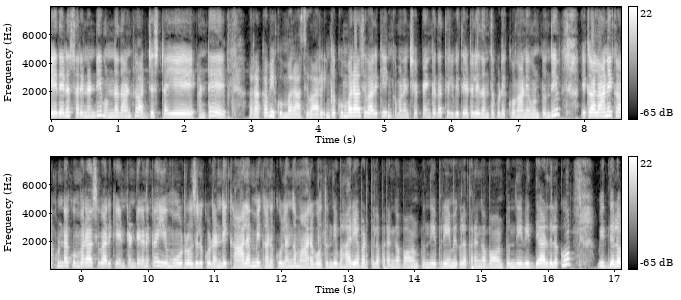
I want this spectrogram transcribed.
ఏదైనా సరేనండి ఉన్న దాంట్లో అడ్జస్ట్ అయ్యే అంటే రకం ఈ కుంభరాశి వారు. ఇంకా కుంభరాశి వారికి ఇంకా మనం చెప్పాం కదా తెలివితేటలు ఇదంతా కూడా ఎక్కువగానే ఉంటుంది. ఇక అలానే కాకుండా కుంభరాశి వారికి ఏంటంటే కనుక ఈ మూడు రోజులు కూడా అండి కాలం మీకు అనుకూలంగా మారబోతుంది. భార్యాభర్తల పరంగా బాగుంటుంది ప్రేమికుల పరంగా బాగుంటుంది. విద్యార్థులకు విద్యలో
